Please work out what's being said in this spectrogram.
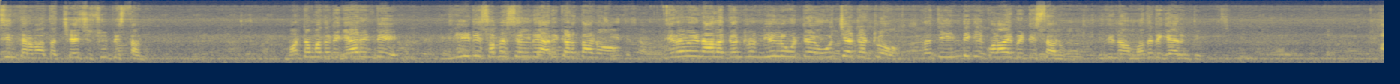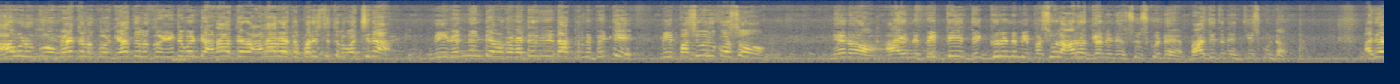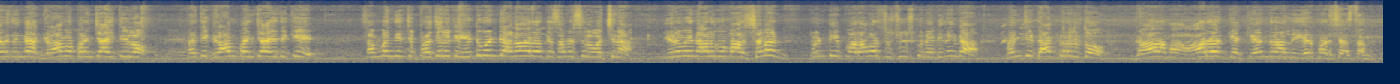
గెలిచిన తర్వాత చేసి చూపిస్తాను. మొట్టమొదటి గ్యారంటీ నీటి సమస్యల్ని అరికడతాను. ఇరవై నాలుగు గంటలు నీళ్ళు ఉంటే వచ్చేటట్లు ప్రతి ఇంటికి కుళాయి పెట్టిస్తాను. ఇది నా మొదటి గ్యారంటీ. ఆవులకు మేకలకు గేదెలకు ఎటువంటి అనారోగ్య అనారోగ్య పరిస్థితులు వచ్చినా మీ వెన్నంటే ఒక వెటర్నరీ డాక్టర్ని పెట్టి మీ పశువుల కోసం నేను ఆయన్ని పెట్టి దగ్గరుండి మీ పశువుల ఆరోగ్యాన్ని నేను చూసుకునే బాధ్యత నేను తీసుకుంటాను. అదేవిధంగా గ్రామ పంచాయతీలో ప్రతి గ్రామ పంచాయతీకి సంబంధించి ప్రజలకు ఎటువంటి అనారోగ్య సమస్యలు వచ్చినా ఇరవై నాలుగు bar seven twenty four hours చూసుకునే విధంగా మంచి డాక్టర్లతో గ్రామ ఆరోగ్య కేంద్రాలను ఏర్పాటు చేస్తాను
